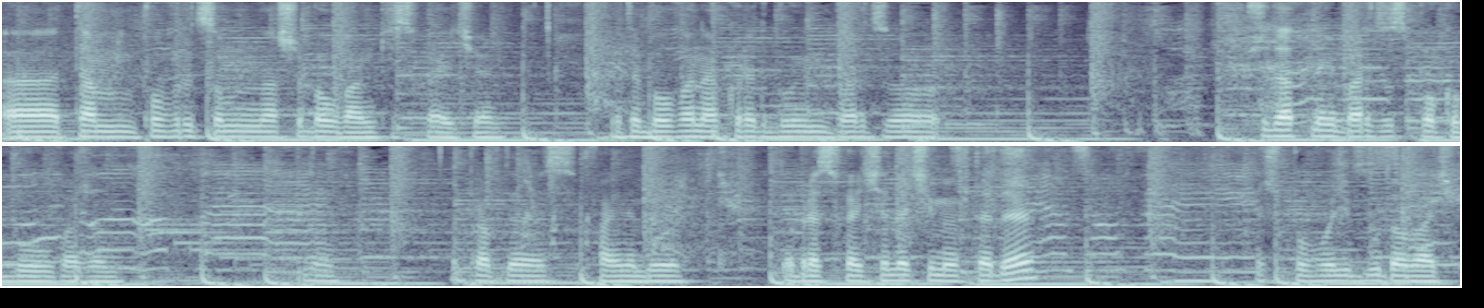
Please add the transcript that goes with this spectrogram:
E, tam powrócą nasze bałwanki, słuchajcie. Bo te bałwany akurat były mi bardzo przydatne i bardzo spoko było, uważam. No, naprawdę fajne były. Dobra, słuchajcie, lecimy wtedy. Już powoli budować.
